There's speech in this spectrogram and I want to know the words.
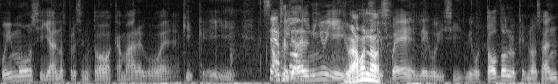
fuimos y ya nos presentó a Camargo, a Kike y vamos el Día del Niño y, vámonos. fue, le digo, y sí, digo, todo lo que nos han,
